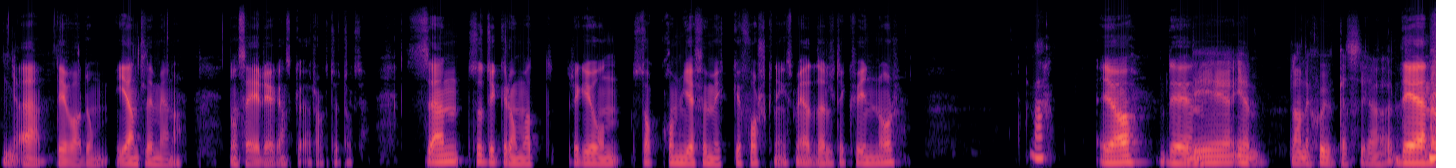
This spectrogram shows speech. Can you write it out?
Ja. Äh, det är vad de egentligen menar. De säger det ganska rakt ut också. Sen så tycker de att Region Stockholm ger för mycket forskningsmedel till kvinnor. Va? Ja, det är, en, Det är bland det sjukaste jag hört. det är ändå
